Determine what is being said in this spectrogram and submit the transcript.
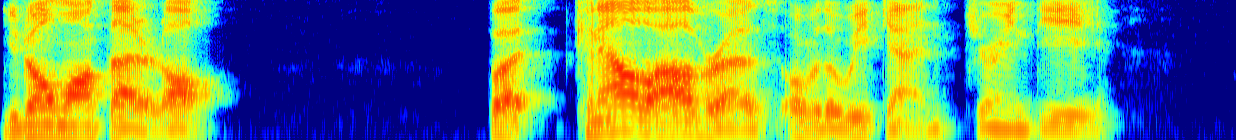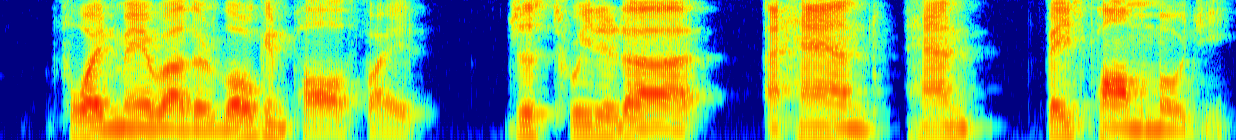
You don't want that at all. But Canelo Alvarez over the weekend during the Floyd Mayweather Logan Paul fight just tweeted a, a hand hand face palm emoji.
